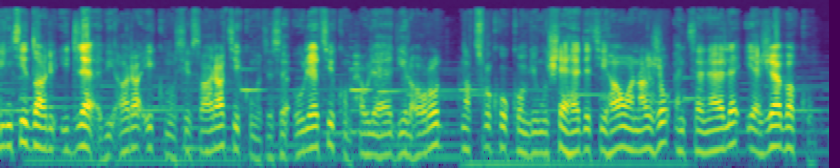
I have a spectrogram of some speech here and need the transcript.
في انتظار الإدلاء بآرائكم واستفساراتكم وتساؤلاتكم حول هذه العروض نترككم لمشاهدتها ونرجو أن تنال إعجابكم.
